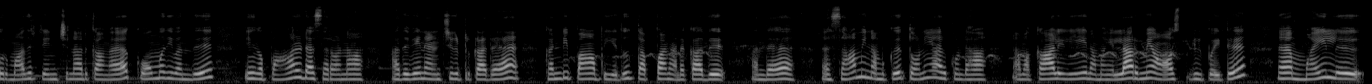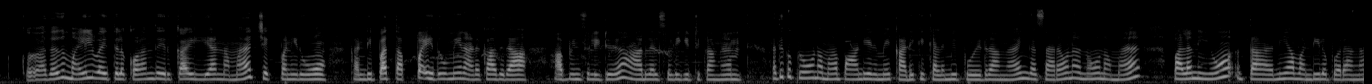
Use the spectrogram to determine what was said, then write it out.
ஒரு மாதிரி டென்ஷனாக இருக்காங்க. கோமதி வந்து எங்கள் பாருடா சரவணா அதுவே நினச்சிக்கிட்டு இருக்காத. கண்டிப்பாக அப்படி எதுவும் தப்பாக நடக்காது. அந்த சாமி நமக்கு துணையாக இருக்கும்டா. நம்ம காலையிலேயே நம்ம எல்லாருமே ஹாஸ்பிட்டல் போயிட்டு மயில் அதாவது மயில் வயிற்றுல குழந்தை இருக்கா இல்லையான்னு நம்ம செக் பண்ணிடுவோம். கண்டிப்பாக தப்பாக எதுவுமே நடக்காதுடா அப்படின்னு சொல்லிட்டு ஆறுதல் சொல்லிக்கிட்டு இருக்காங்க. அதுக்கப்புறம் நம்ம பாண்டியனுமே கடைக்கு கிளம்பி போயிடுறாங்க. இங்கே சரவணனும் நம்ம பழனியும் தனியாக வண்டியில் போகிறாங்க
